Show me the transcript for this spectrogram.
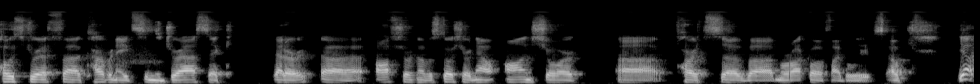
post drift uh, carbonates in the Jurassic that are uh, offshore Nova Scotia are now onshore uh, parts of uh, Morocco, if I believe. So, yeah.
